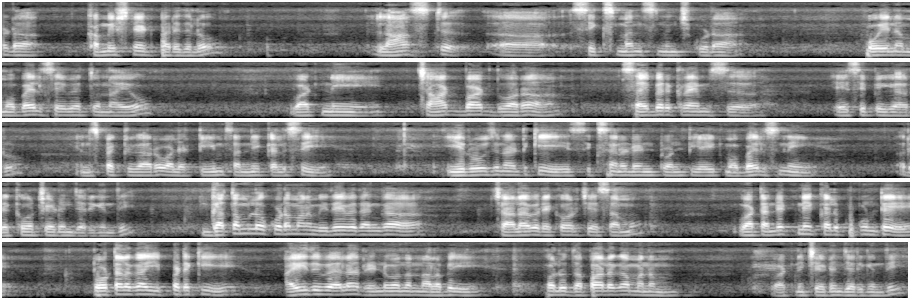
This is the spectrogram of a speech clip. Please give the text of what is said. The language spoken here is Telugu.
ఇక్కడ కమిషనరేట్ పరిధిలో లాస్ట్ సిక్స్ మంత్స్ నుంచి కూడా పోయిన మొబైల్స్ ఏవైతే ఉన్నాయో వాటిని చాట్బాట్ ద్వారా సైబర్ క్రైమ్స్ ఏసీపీ గారు ఇన్స్పెక్టర్ గారు వాళ్ళ టీమ్స్ అన్నీ కలిసి ఈ రోజు నాటికి six hundred and twenty eight మొబైల్స్ని recover చేయడం జరిగింది. గతంలో కూడా మనం ఇదే విధంగా చాలావి రికవర్ చేశాము. వాటన్నిటినీ కలుపుకుంటే టోటల్గా ఇప్పటికీ ఐదు వేల రెండు వందల నలభై పలు దపాలుగా మనం వాటిని చేయడం జరిగింది.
